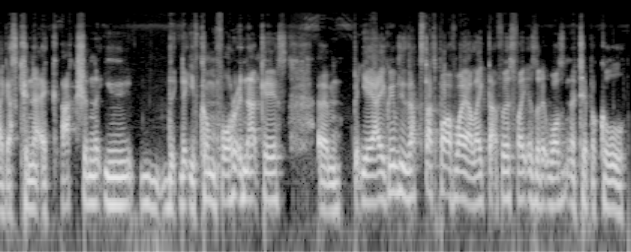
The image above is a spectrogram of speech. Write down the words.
I guess kinetic action that you that, that you've come for in that case. Um, but yeah, I agree with you. That's that's part of why I like that first fight is that it wasn't a typical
